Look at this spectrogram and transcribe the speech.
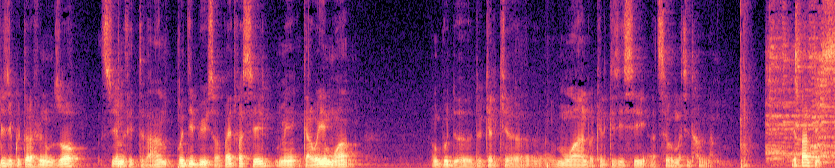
les écouteurs à fond si au début ça va pas être facile mais car voyez-moi au bout de, de, quelques mois, de quelques ici, c'est parti. Voilà, Detalhes.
